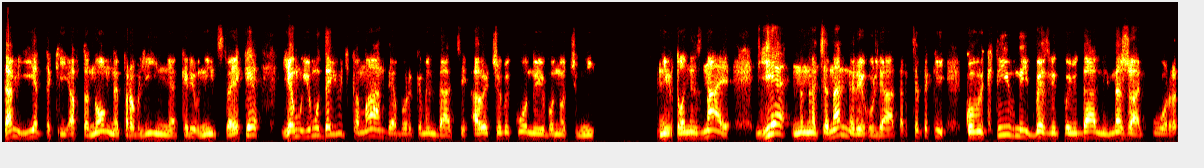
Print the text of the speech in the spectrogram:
там є таке автономне правління, керівництво, яке йому, йому дають команди або рекомендації, але чи виконує воно чи ні. Ніхто не знає. Є національний регулятор. Це такий колективний, безвідповідальний, на жаль, орган,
